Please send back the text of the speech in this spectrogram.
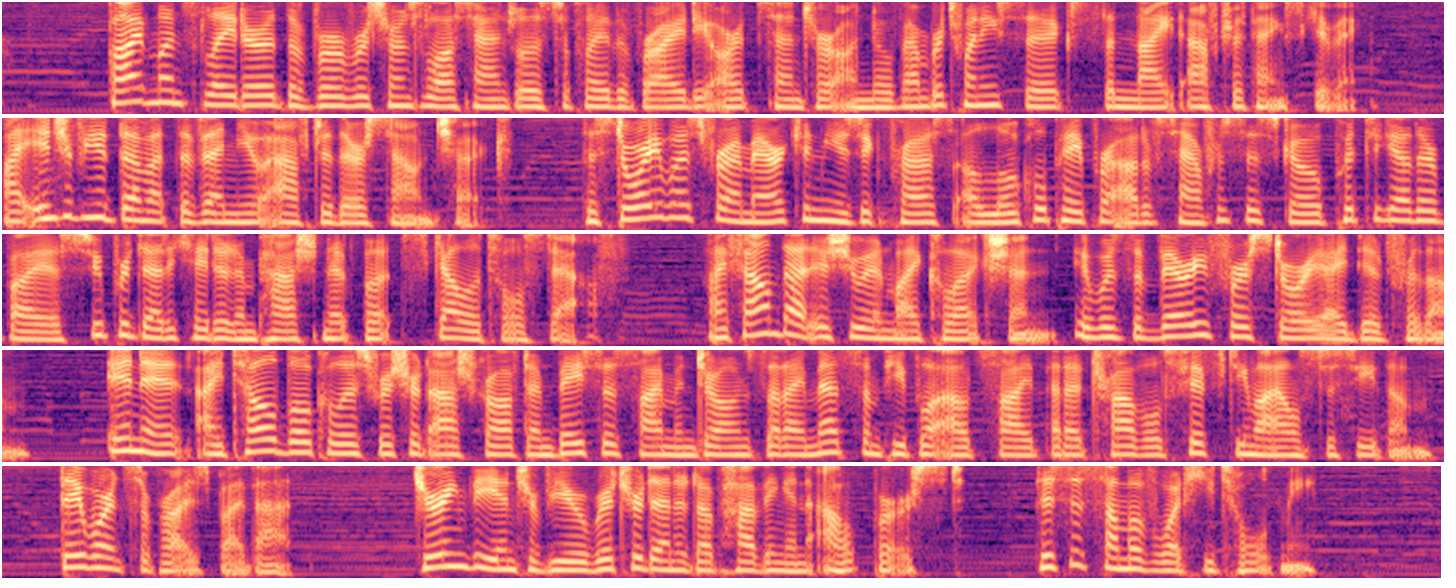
Five months later, the Verve returned to Los Angeles to play the Variety Arts Center on November 26th, the night after Thanksgiving. I interviewed them at the venue after their sound check. The story was for American Music Press, a local paper out of San Francisco put together by a super dedicated and passionate but skeletal staff. I found that issue in my collection. It was the very first story I did for them. In it, I tell vocalist Richard Ashcroft and bassist Simon Jones that I met some people outside that had traveled 50 miles to see them. They weren't surprised by that. During the interview, Richard ended up having an outburst. This is some of what he told me.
